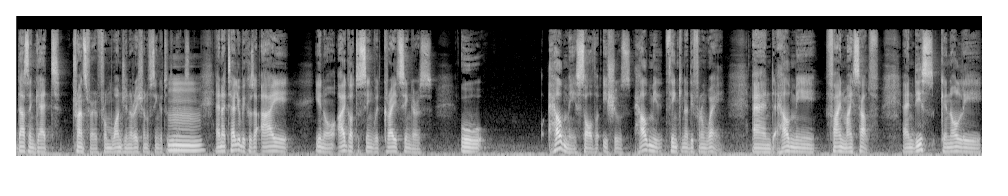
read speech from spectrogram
doesn't get transferred from one generation of singer to the next. And i tell you because i you know i got to sing with great singers who helped me solve issues, helped me think in a different way, and helped me find myself. And this can only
